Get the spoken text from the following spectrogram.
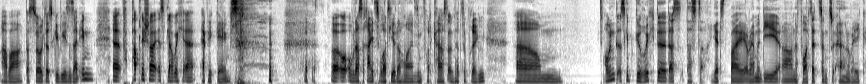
aber das sollte es gewesen sein. Im äh, Publisher ist, glaube ich, Epic Games. um das Reizwort hier nochmal in diesem Podcast unterzubringen. Ähm, und es gibt Gerüchte, dass, dass jetzt bei Remedy äh, eine Fortsetzung zu Alan Wake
